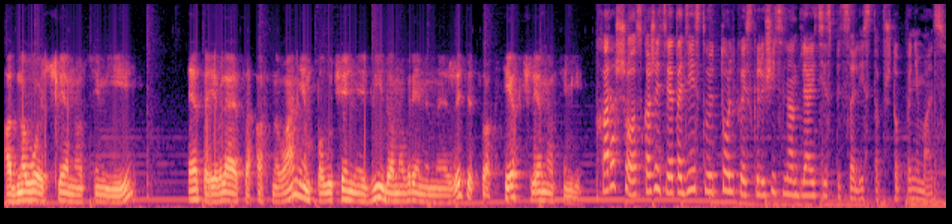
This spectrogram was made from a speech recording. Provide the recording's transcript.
одного из членов семьи это является основанием получения вида на временное жительство всех членов семьи. Хорошо, скажите, это действует только исключительно для IT-специалистов, чтобы понимать?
